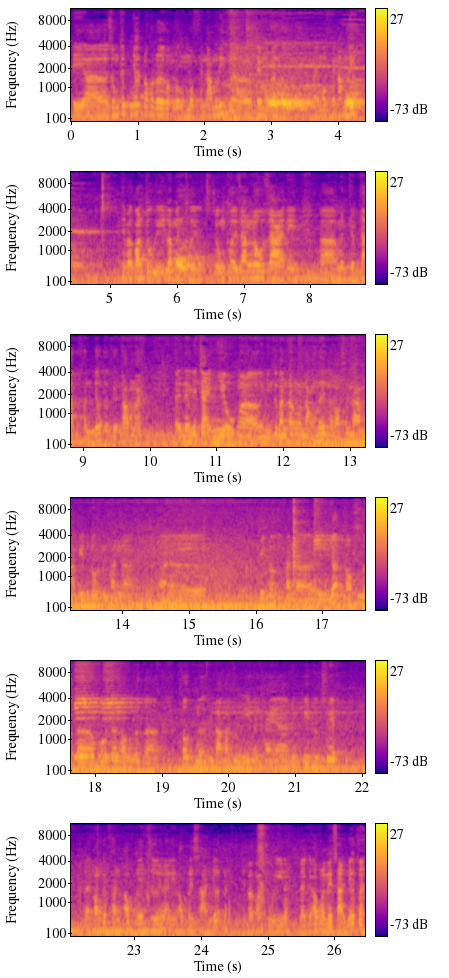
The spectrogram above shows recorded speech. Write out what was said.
Thì uh, dung tích nhớt nó rơi khoảng độ 1,5 lít uh, trên một lần đổ đấy 1,5 lít thì bà con chú ý là mình thử dùng thời gian lâu dài thì à, mình kiểm tra cái phần nhớt ở phía trong này. Đấy, nếu như chảy nhiều mà những cái bánh răng nó nóng lên là nó sẽ làm là biến đổi cái phần à, à biến đổi cái phần à, nhớt nó không được uh, bôi trơn nó không được à, tốt nữa. Thì bà con chú ý mình thay à, định kỳ thường xuyên. Đấy còn cái phần ốc bên dưới này cái ốc để xả nhớt này thì bà con chú ý này. Đây cái ốc này để xả nhớt này.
